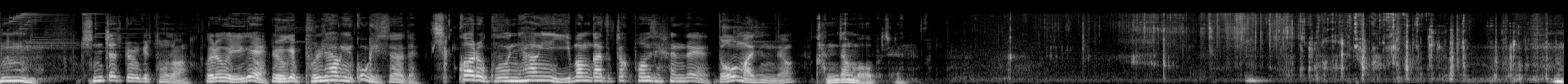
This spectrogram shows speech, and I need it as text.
음. 진짜 쫄깃하다. 그리고 이게 여기 불향이 꼭 있어야 돼. 직화로 구운 향이 입안 가득 쫙 퍼지는데 너무 맛있는데요? 간장 먹어보자. 음.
